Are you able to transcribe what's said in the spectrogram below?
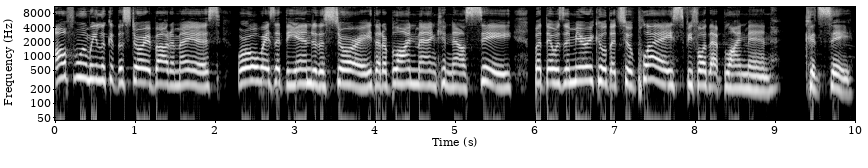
often when we look at the story of Bartimaeus, we're always at the end of the story that a blind man can now see, but there was a miracle that took place before that blind man could see.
